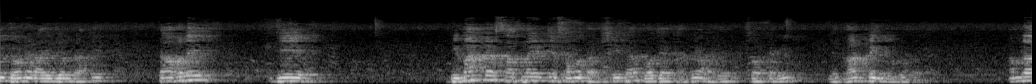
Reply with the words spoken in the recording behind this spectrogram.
এই ধরনের আয়োজন রাখে। তাহলে যে ডিমান্ড আর সাপ্লাইয়ের যে সমতা, সেটা বজায় থাকবে আমাদের সরকারি যে ব্লাড ব্যাঙ্কগুলো আমরা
